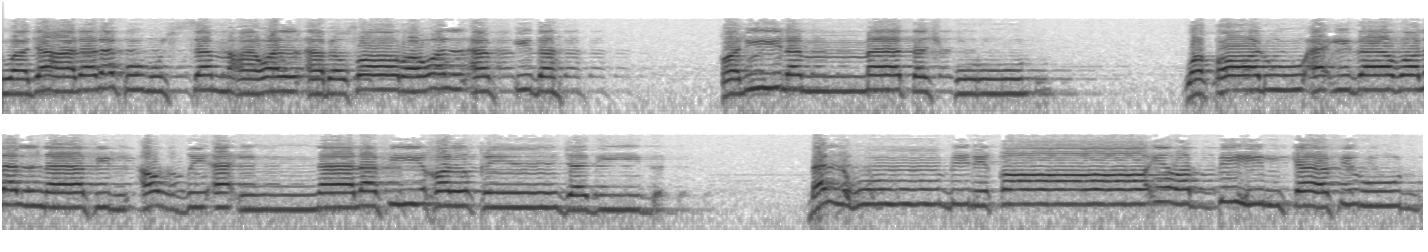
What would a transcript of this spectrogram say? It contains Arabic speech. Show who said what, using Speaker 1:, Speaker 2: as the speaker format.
Speaker 1: وجعل لكم السمع والأبصار والأفئدة قليلا ما تشكرون وقالوا أئذا ضللنا في الأرض أئنا لفي خلق جديد بل هم بلقاء ربهم كافرون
